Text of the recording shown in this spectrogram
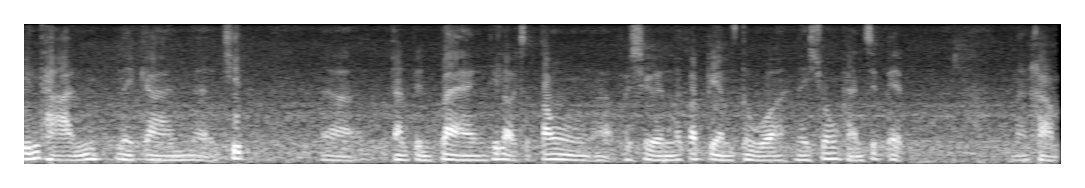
พื้นฐานในการคิด การเปลี่ยนแปลงที่เราจะต้องเอ่อเผชิญแล้วก็เตรียมตัวในช่วงแผน 11 นะครับ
